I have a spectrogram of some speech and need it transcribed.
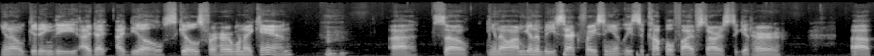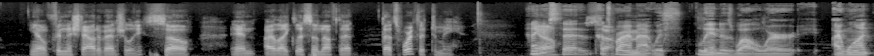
you know getting the ide- ideal skills for her when I can. Mhm. Uh, so you know, I'm going to be sacrificing at least a couple five stars to get her, uh, you know, finished out eventually. So, and I like Lissa enough that that's worth it to me. And I You guess that that's so- where I'm at with Lyn as well, where I want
